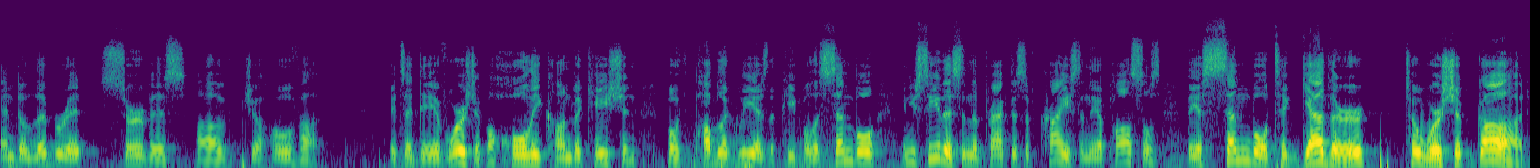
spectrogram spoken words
and deliberate service of Jehovah. It's a day of worship, a holy convocation, both publicly as the people assemble, and you see this in the practice of Christ and the apostles. They assemble together to worship God.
